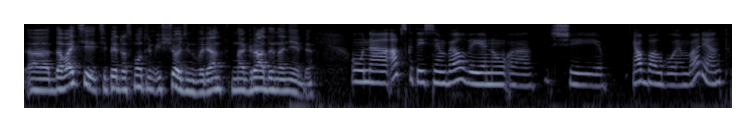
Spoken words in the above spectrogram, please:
Давайте теперь рассмотрим еще один вариант награды на небе. Un uh, apskatīsim vēl vienu uh, šī apbalvojuma variantu.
